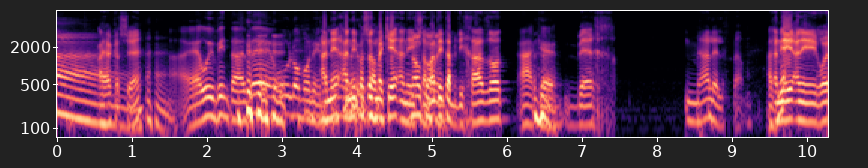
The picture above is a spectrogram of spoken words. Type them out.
היה קשה? אה, הוא הבין את זה, הוא לא מונה. אני אני פשוט מכיר, אני שמעתי. את הבדיחה הזאת אה, כן. בערך מעל אלף פעם. אני מי- אני רואה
